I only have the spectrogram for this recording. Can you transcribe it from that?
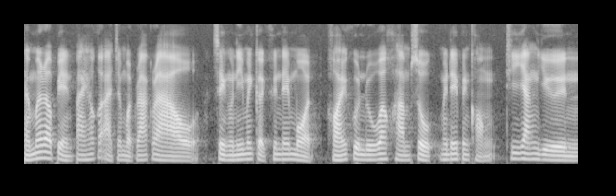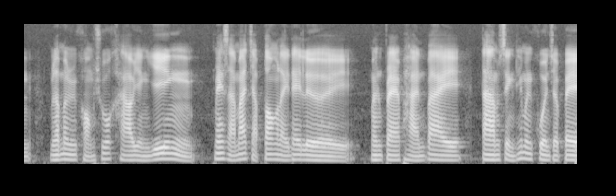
แต่เมื่อเราเปลี่ยนไปเขาก็อาจจะหมดรักเรา สิ่งเหล่านี้มันเกิดขึ้นได้หมด ขอให้คุณรู้ว่าความสุขไม่ได้เป็นของที่ยั่งยืน แล้วมันเป็นของชั่วคราวอย่างยิ่ง ไม่สามารถจับต้องอะไรได้เลย มันแปรผันไปตามสิ่งที่มันควรจะเป็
